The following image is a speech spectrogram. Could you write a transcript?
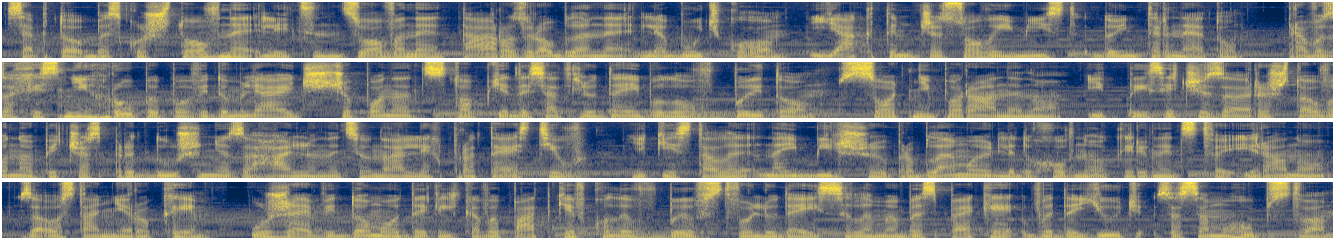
себто безкоштовне, ліцензоване та розроблене для будь-кого, як тимчасовий міст до інтернету. Правозахисні групи повідомляють, що понад 150 людей було вбито, сотні поранено і тисячі заарештовано під час придушення загальнонаціональних протестів, які стали найбільшою проблемою для духовного керівництва Ірану за останні роки. Уже відомо декілька випадків, коли вбивство людей силами безпеки видають за самогубство.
